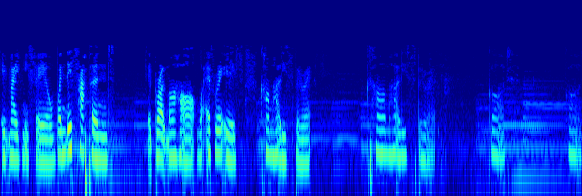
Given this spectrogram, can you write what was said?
it made me feel. When this happened, it broke my heart. Whatever it is, come, Holy Spirit. Come, Holy Spirit. God. God,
